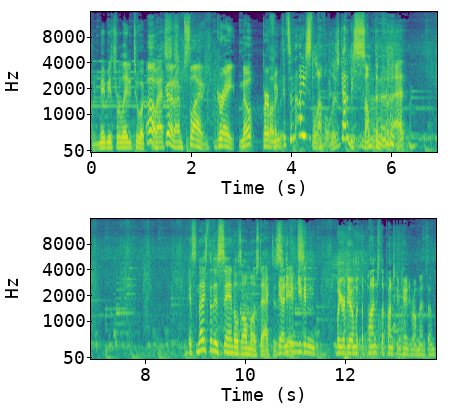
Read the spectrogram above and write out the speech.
Like maybe it's related to a Oh, quest. good. I'm sliding. Great. Nope. Well, Perfect. it's an ice level. There's got to be something for that. It's nice that his sandals almost act as Yeah, and you can you can what you're doing with the punch. The punch can change your momentum.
